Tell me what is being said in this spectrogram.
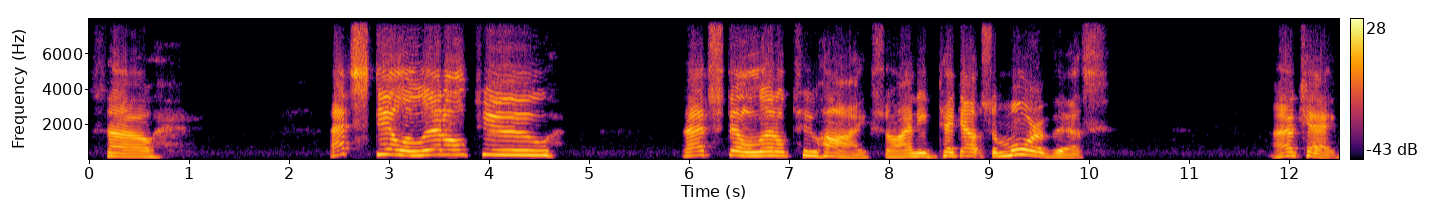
So that's still a little too, that's still a little too high. So I need to take out some more of this. Okay.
